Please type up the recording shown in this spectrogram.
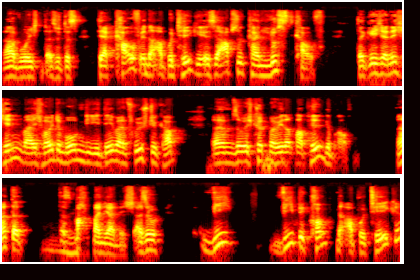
Ja, wo ich, also das, der Kauf in der Apotheke ist ja absolut kein Lustkauf. Da gehe ich ja nicht hin, weil ich heute Morgen die Idee beim Frühstück habe, ähm, so ich könnte mal wieder ein paar Pillen gebrauchen. Ja, das, das mhm. macht man ja nicht. Also wie, wie bekommt eine Apotheke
